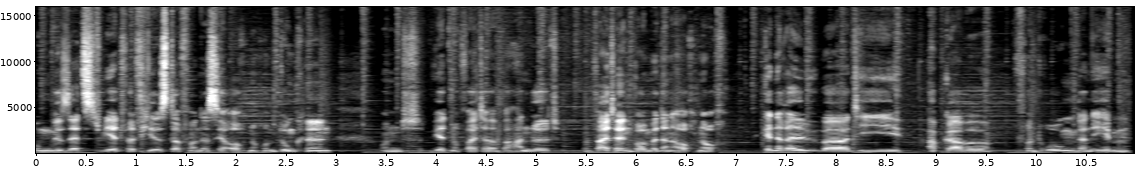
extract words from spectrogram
umgesetzt wird, weil vieles davon ist ja auch noch im Dunkeln und wird noch weiter behandelt. Und weiterhin wollen wir dann auch noch generell über die Abgabe von Drogen dann eben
